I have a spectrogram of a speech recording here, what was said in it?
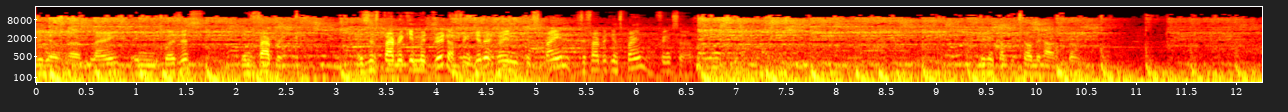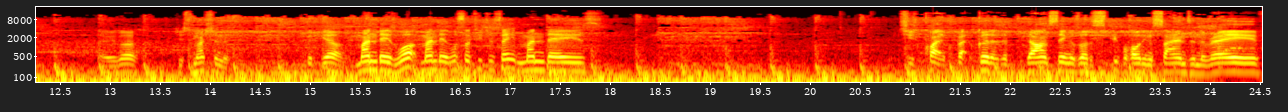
Video playing in where's this? In fabric. Is this fabric in madrid? I think isn't it? In, in spain? Is it fabric in spain? I think so. You didn't come to tell me how it's done there we go. She's smashing it. Good girl. Mondays what? Mondays, what's the teacher say? Mondays. She's quite good at the dancing as well as people holding signs in the rave,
